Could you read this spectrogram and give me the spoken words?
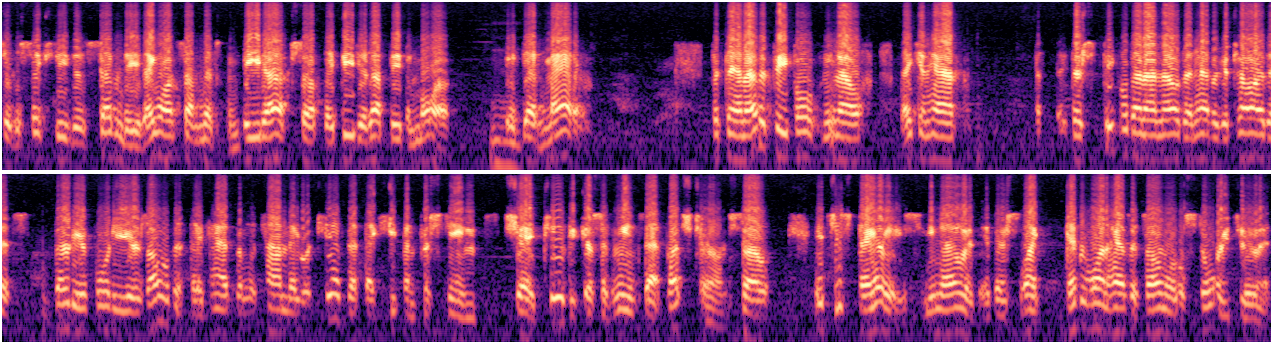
to the 60s to the 70s. They want something that's been beat up, so if they beat it up even more, mm-hmm. it doesn't matter. But then other people, you know, they can have. There's people that I know that have a guitar that's 30 or 40 years old that they've had from the time they were kids that they keep in pristine shape too because it means that much to them. So it just varies, you know. It, it, there's like everyone has its own little story to it,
